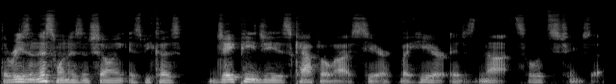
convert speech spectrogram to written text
the reason this one isn't showing is because JPG is capitalized here, but here it is not. So let's change that.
